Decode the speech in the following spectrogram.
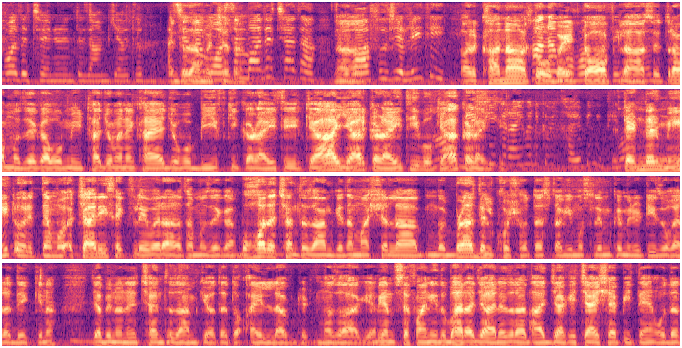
बहुत अच्छा इन्होंने इंतज़ाम किया था। इंतज़ाम अच्छा था। मौसम बहुत अच्छा था। हाँ। हवा फुल चल रही थी। और खाना तो भाई टॉप क्लास इतना मज़े का वो मीठा जो मैंने खाया जो वो बीफ की कढ़ाई थी। क्या यार कढ़ाई थी वो? क्या हाँ, कढ़ाई थी? टेंडर मीट और इतना अचारी सा एक फ्लेवर आ रहा था मज़े का। बहुत अच्छा इंतज़ाम किया था, माशाल्लाह। बड़ा दिल खुश होता है इस तरह की मुस्लिम कम्युनिटीज वगैरह देख के ना, जब इन्होंने अच्छा इंतज़ाम किया होता है तो आई लव इट मज़ा आ गया। अभी हम सफानी दोबारा जा रहे हैं, जरा आज जाके चाय शाय पीते हैं, उधर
